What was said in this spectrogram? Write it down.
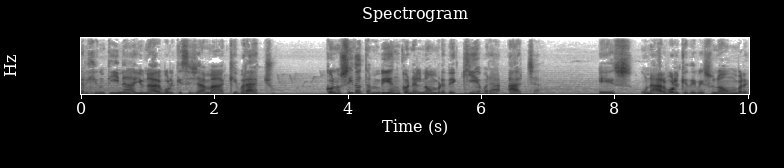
Argentina hay un árbol que se llama quebracho conocido también con el nombre de quiebra hacha. Es un árbol que debe su nombre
